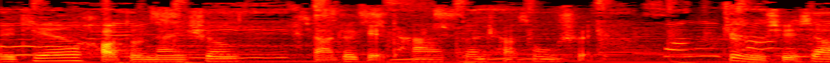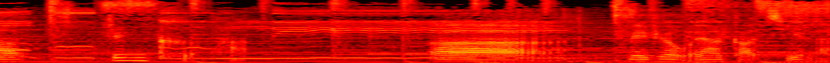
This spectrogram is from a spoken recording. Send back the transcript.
每天好多男生想着给他端茶送水，这种学校真可怕。呃，没准我要搞基了。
